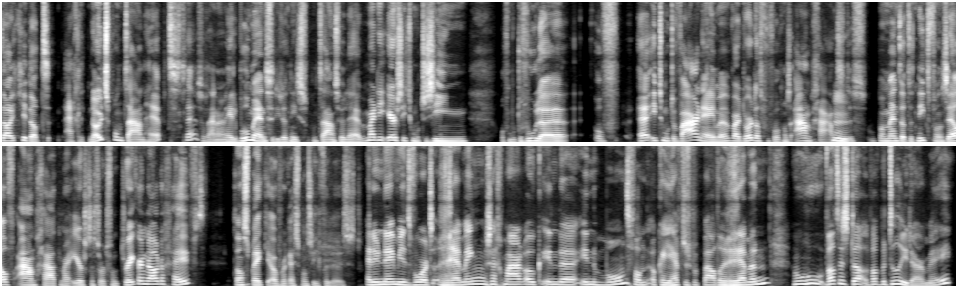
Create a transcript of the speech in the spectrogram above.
dat je dat eigenlijk nooit spontaan hebt. Zo zijn er een heleboel mensen die dat niet spontaan zullen hebben, maar die eerst iets moeten zien of moeten voelen of iets moeten waarnemen, waardoor dat vervolgens aangaat. Hmm. Dus op het moment dat het niet vanzelf aangaat, maar eerst een soort van trigger nodig heeft, dan spreek je over responsieve lust. En nu neem je het woord remming, zeg maar, ook in de, in de mond. Van oké, je hebt dus bepaalde remmen. Hoe, wat, is dat, wat bedoel je daarmee?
